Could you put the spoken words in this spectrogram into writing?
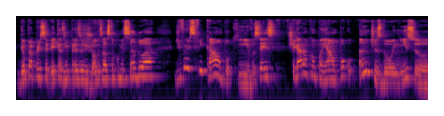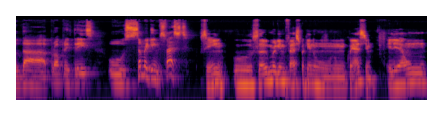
deu para perceber que as empresas de jogos elas estão começando a diversificar um pouquinho. Vocês chegaram a acompanhar um pouco antes do início da própria E3 o Summer Games Fest? Sim, o Summer Game Fest, para quem não, não conhece, ele é um,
